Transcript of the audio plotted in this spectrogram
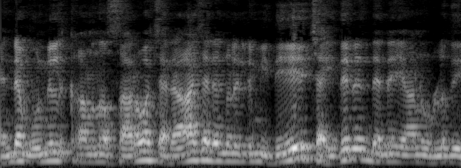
എന്റെ മുന്നിൽ കാണുന്ന സർവചരാചരങ്ങളിലും ഇതേ ചൈതന്യം തന്നെയാണ് ഉള്ളത്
